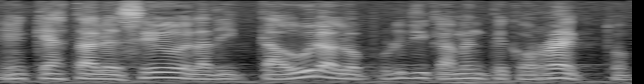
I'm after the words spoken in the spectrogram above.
en que ha establecido de la dictadura lo políticamente correcto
